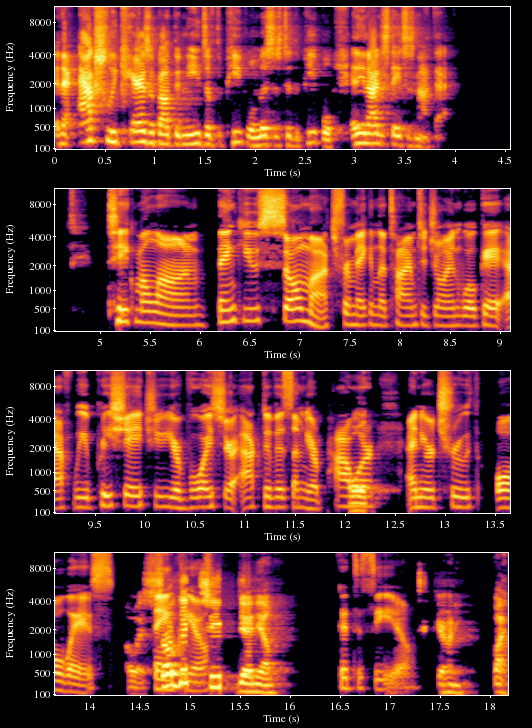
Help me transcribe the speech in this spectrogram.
and that actually cares about the needs of the people and listens to the people. And the United States is not that. Tiq Milan, thank you so much for making the time to join Woke AF. We appreciate you, your voice, your activism, your power, and your truth always. Always. Thank so good you. to see you, Danielle. Good to see you. Take care, honey. Bye.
